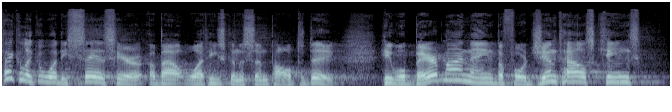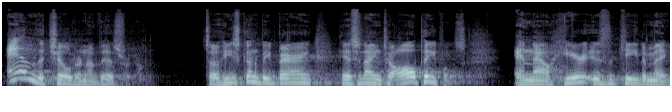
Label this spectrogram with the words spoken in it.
take a look at what he says here about what he's going to send Paul to do. He will bear my name before Gentiles, kings, and the children of Israel. So he's going to be bearing his name to all peoples. And now here is the key to me.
